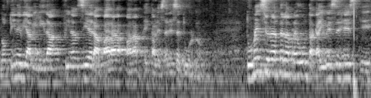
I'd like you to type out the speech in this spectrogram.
no tiene viabilidad financiera para, para establecer ese turno. Tú mencionaste en la pregunta que hay veces es que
